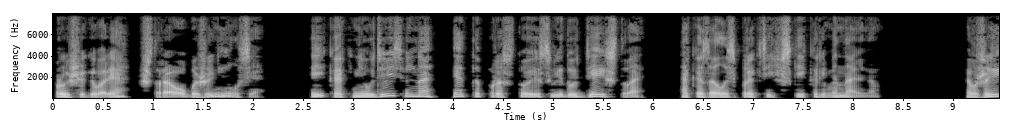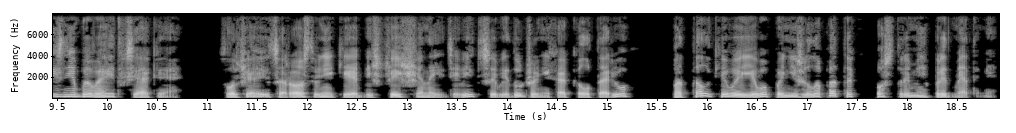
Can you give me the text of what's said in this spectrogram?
Проще говоря, Штраубе женился. И, как неудивительно, это простое с виду действо оказалось практически криминальным. В жизни бывает всякое. Случается, родственники обесчещенной девицы ведут жениха к алтарю, подталкивая его пониже лопаток острыми предметами.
